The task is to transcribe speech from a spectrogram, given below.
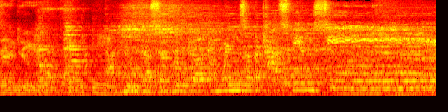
them. Yes, indeed. Beluga Sevruga from winds of the Caspian Sea.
